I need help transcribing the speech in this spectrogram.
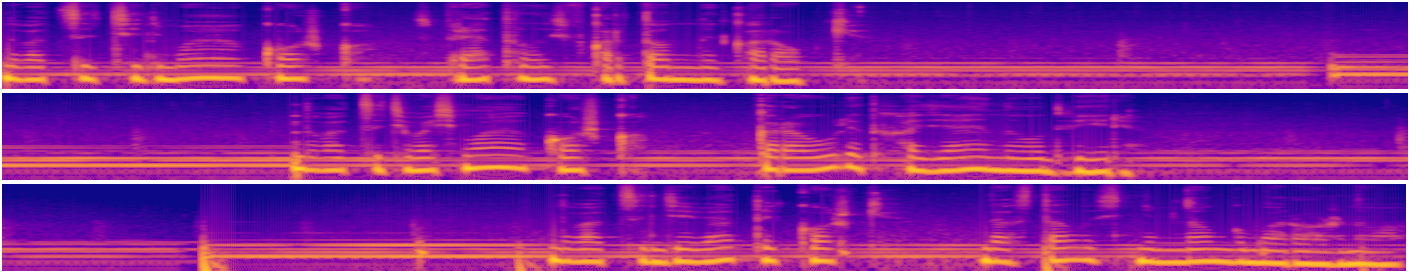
Двадцать седьмая кошка спряталась в картонной коробке. Двадцать восьмая кошка караулит хозяина у двери. Двадцать девятой кошке досталось немного мороженого.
